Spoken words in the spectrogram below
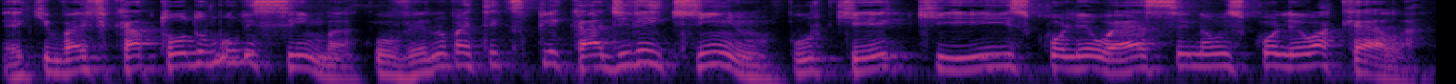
é que vai ficar todo mundo em cima. O governo vai ter que explicar direitinho por que, que escolheu essa e não escolheu aquela.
